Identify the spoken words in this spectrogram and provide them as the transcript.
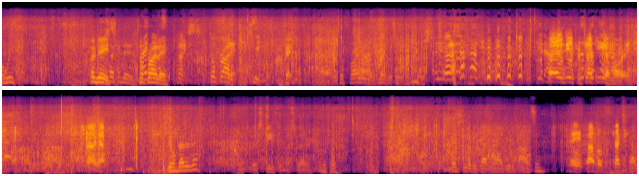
A week. Five days. Second day. Till Five Friday. Nice. Till Friday. Sweet. Okay. Until Friday, we're done with it first. Get out. Hey, India from Chucky, I'm all ready. Starting up. Feeling better today? Much better skis are much better. Okay. Especially when it got me the idea to bouncing. Hey, Pablo from Chucky? It got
